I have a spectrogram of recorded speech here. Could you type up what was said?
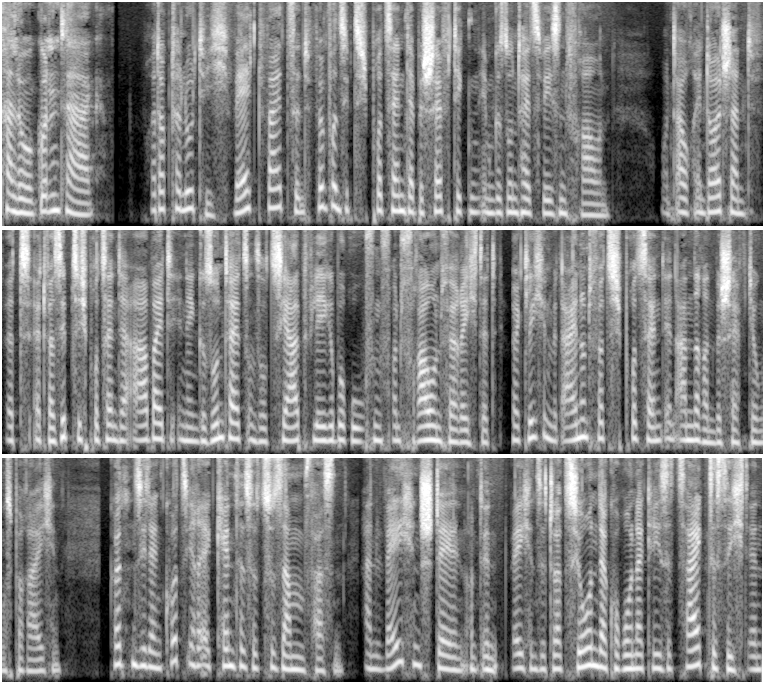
Hallo, guten Tag. Frau Dr. Ludwig, weltweit sind 75 Prozent der Beschäftigten im Gesundheitswesen Frauen. Und auch in Deutschland wird etwa 70 Prozent der Arbeit in den Gesundheits- und Sozialpflegeberufen von Frauen verrichtet, verglichen mit 41 Prozent in anderen Beschäftigungsbereichen. Könnten Sie denn kurz Ihre Erkenntnisse zusammenfassen? An welchen Stellen und in welchen Situationen der Corona-Krise zeigt es sich denn,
